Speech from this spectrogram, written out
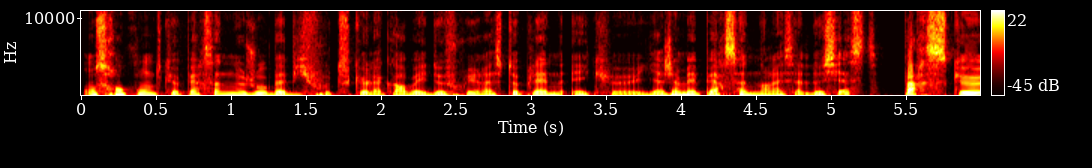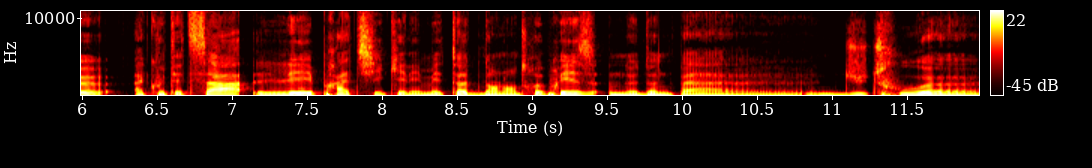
On se rend compte que personne ne joue au baby-foot, que la corbeille de fruits reste pleine et qu'il n'y a jamais personne dans la salle de sieste. Parce que, à côté de ça, les pratiques et les méthodes dans l'entreprise ne donnent pas euh, du tout euh,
